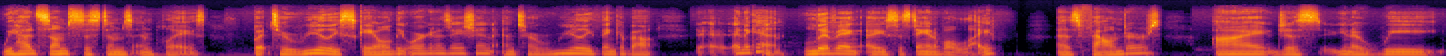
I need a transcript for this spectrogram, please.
We had some systems in place, but to really scale the organization and to really think about and again, living a sustainable life as founders, I just, you know, we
